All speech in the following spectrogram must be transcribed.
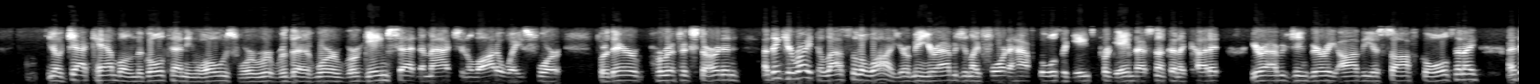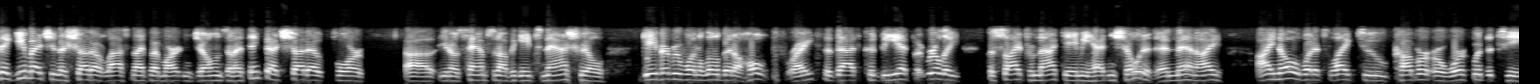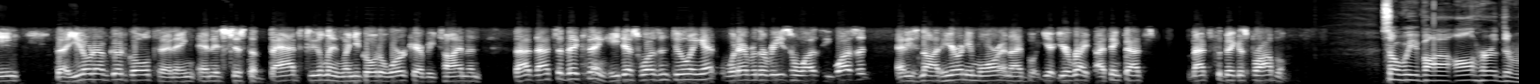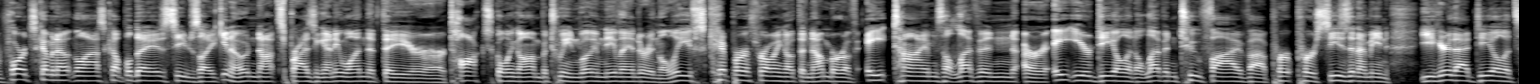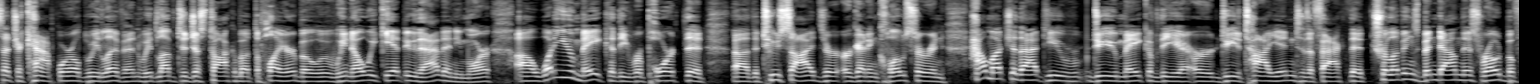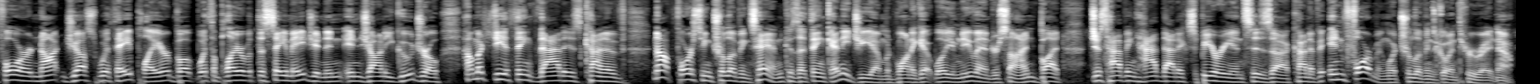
you know, Jack Campbell and the goaltending woes were were the were, were game set in a match in a lot of ways for for their horrific start. And I think you're right. The last little while, you're I mean, you're averaging like four and a half goals against per game. That's not going to cut it. You're averaging very obvious soft goals. And I I think you mentioned a shutout last night by Martin Jones, and I think that shutout for uh, you know Samsonov against Nashville gave everyone a little bit of hope, right? That that could be it. But really, aside from that game, he hadn't showed it. And man, I I know what it's like to cover or work with the team that you don't have good goaltending, and it's just a bad feeling when you go to work every time. And that that's a big thing. He just wasn't doing it. Whatever the reason was, he wasn't, and he's not here anymore. And I, you're right. I think that's that's the biggest problem. So we've uh, all heard the reports coming out in the last couple days. Seems like you know, not surprising anyone that there are talks going on between William Nylander and the Leafs. Kipper throwing out the number of eight times eleven or eight year deal at eleven two five uh, per per season. I mean, you hear that deal. It's such a cap world we live in. We'd love to just talk about the player, but we know we can't do that anymore. Uh, what do you make of the report that uh, the two sides are, are getting closer, and how much of that do you do you make of the or do you tie into the fact fact that Treliving's been down this road before, not just with a player, but with a player with the same agent in, in Johnny Gaudreau. How much do you think that is kind of not forcing Treliving's hand? Because I think any GM would want to get William Nylander signed, but just having had that experience is uh, kind of informing what Treliving's going through right now.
